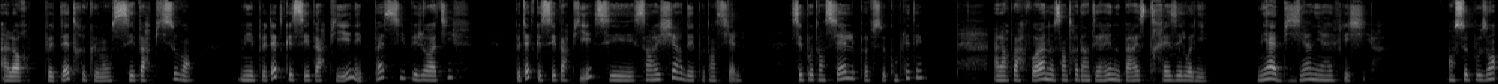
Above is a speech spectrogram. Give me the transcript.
Alors peut-être que l'on s'éparpille souvent, mais peut-être que s'éparpiller n'est pas si péjoratif. Peut-être que s'éparpiller, c'est s'enrichir des potentiels. Ces potentiels peuvent se compléter. Alors parfois, nos centres d'intérêt nous paraissent très éloignés, mais à bien y réfléchir, en se posant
